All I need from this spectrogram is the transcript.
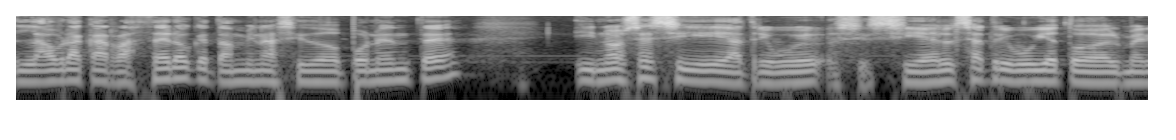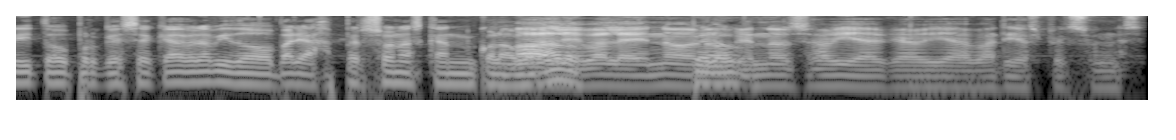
Laura Carracero, que también ha sido ponente, y no sé si, atribuir, si, si él se atribuye todo el mérito, porque sé que habrá habido varias personas que han colaborado. Vale, vale, no, pero- no, que no sabía que había varias personas.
